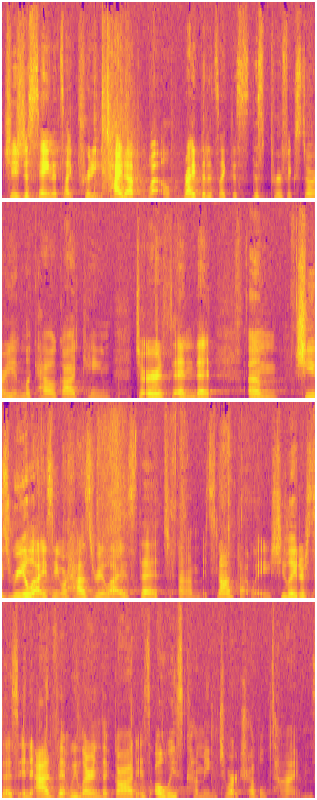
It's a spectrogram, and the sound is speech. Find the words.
she's just saying it's like pretty tied up well, right? That it's like this this perfect story, and look how God came to earth, and that um, she's realizing or has realized that um, it's not that way. She later says, in Advent, we learn that God is always coming to our troubled times.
